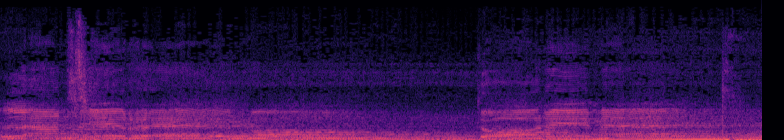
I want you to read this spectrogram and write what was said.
lanciremo, dorime.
